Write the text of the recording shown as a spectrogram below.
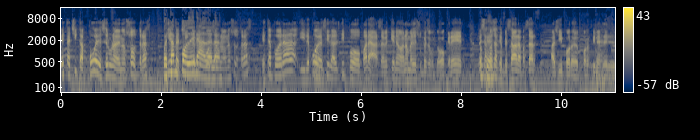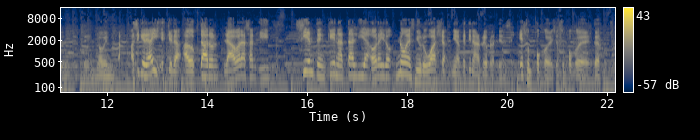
esta chica puede ser una de nosotras, Pues y está esta chica que empoderada puede ser una de nosotras está empoderada y le puede decir al tipo, pará, ¿sabes qué? No, no me des un peso cuando vos querés. Esas cosas que empezaban a pasar allí por, eh, por fines del, del 90. Así que de ahí es que la adoptaron, la abrazan y sienten que Natalia Oreiro no es ni uruguaya ni argentina del río platense. Es un poco de ella, es un poco de, de Rusia.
